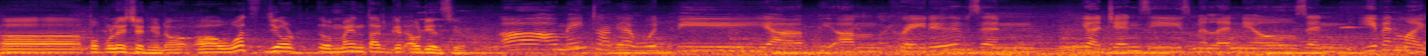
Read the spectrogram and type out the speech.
uh, population. You know, uh, what's your uh, main target audience here? Our main target would be yeah, um, creatives and yeah, Gen Zs, millennials, and even like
